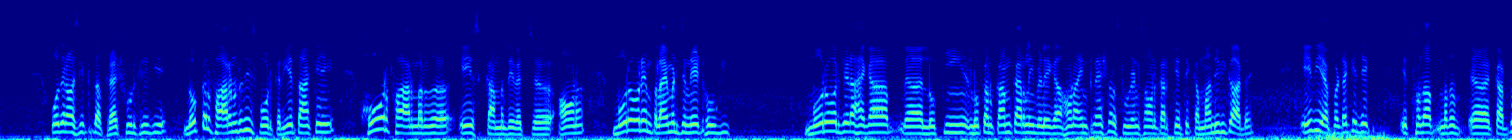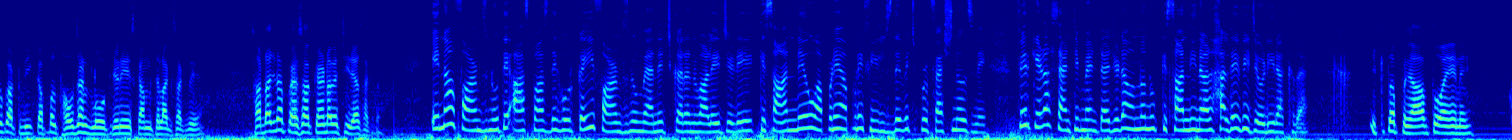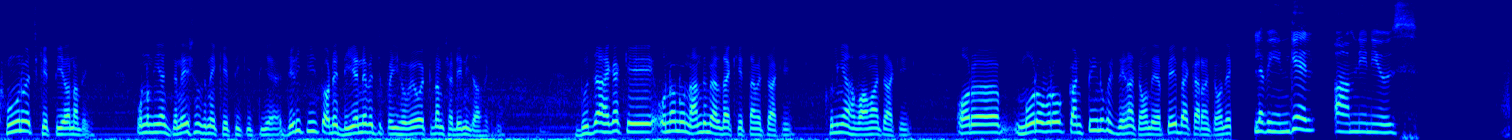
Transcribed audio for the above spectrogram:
ਉਹਦੇ ਨਾਲ ਅਸੀਂ ਇੱਕ ਤਾਂ ਫਰੈਸ਼ ਫੂਡ ਖਰੀਦੀਏ ਲੋਕਲ ਫਾਰਮਰਸ ਦੀ ਸਪੋਰਟ ਕਰੀਏ ਤਾਂ ਕਿ ਹੋਰ ਫਾਰਮਰਸ ਇਸ ਕੰਮ ਦੇ ਵਿੱਚ ਆਉਣ। ਮੋਰਓਵਰ ਏਮਪਲੋਇਮੈਂਟ ਜਨਰੇਟ ਹੋਊਗੀ। ਮੋਰਓਵਰ ਜਿਹੜਾ ਹੈਗਾ ਲੋਕੀ, ਲੋਕਾਂ ਨੂੰ ਕੰਮ ਕਰਨ ਲਈ ਮਿਲੇਗਾ। ਹੁਣ ਇੰਟਰਨੈਸ਼ਨਲ ਸਟੂਡੈਂਟਸ ਆਉਣ ਕਰਕੇ ਇੱਥੇ ਕੰਮਾਂ ਦੀ ਵੀ ਘਾਟ ਹੈ। ਇਹ ਵੀ ਐਫਰਟ ਹੈ ਕਿ ਜੇ ਇੱਥੋਂ ਦਾ ਮਤਲਬ ਘੱਟ ਤੋਂ ਘੱਟ ਵੀ ਕਪਲ 1000 ਲੋਕ ਜਿਹੜੇ ਇਸ ਕੰਮ 'ਚ ਲੱਗ ਸਕਦੇ ਆ। ਸਾਡਾ ਜਿਹੜਾ ਪੈਸਾ ਕੈਨੇਡਾ ਵਿੱਚ ਹੀ ਰਹਿ ਸਕਦਾ। ਹੈ ਇਹਨਾਂ ਫਾਰਮਸ ਨੂੰ ਤੇ ਆਸ-ਪਾਸ ਦੇ ਹੋਰ ਕਈ ਫਾਰਮਸ ਨੂੰ ਮੈਨੇਜ ਕਰਨ ਵਾਲੇ ਜਿਹੜੇ ਕਿਸਾਨ ਨੇ, ਉਹ ਆਪਣੇ ਆਪਣੇ ਫੀਲਡਸ ਦੇ ਵਿੱਚ ਪ੍ਰੋਫੈਸ਼ਨਲਸ ਨੇ। ਫਿਰ ਕਿਹੜਾ ਸੈਂਟੀਮੈਂਟ ਹੈ ਜਿਹੜਾ ਉਹਨਾਂ ਨੂੰ ਕਿਸਾਨੀ ਨਾਲ ਹਾਲੇ ਵੀ ਜੋੜੀ ਰੱਖਦਾ ਹੈ? ਇੱਕ ਤਾਂ ਪੰਜਾਬ ਤੋਂ ਆਏ ਨੇ, ਖੂਨ ਵਿੱਚ ਖੇਤੀ ਆ ਉਹਨਾਂ ਦੇ। ਉਹਨਾਂ ਦੀਆਂ ਜਨਰੇਸ਼ਨਸ ਨੇ ਖੇਤੀ ਕੀਤੀ ਹੈ। ਜਿਹੜੀ ਚੀਜ਼ ਤੁਹਾਡੇ ਡੀਐਨਏ ਵਿੱਚ ਪਈ ਹੋਵੇ, ਉਹ ਇੱਕਦਮ ਛੱਡੀ ਨਹੀਂ ਜਾ ਸਕਦੀ। ਦੂਜਾ ਹੈਗਾ ਕਿ ਉਹਨਾਂ ਨੂੰ ਆਨੰਦ ਮਿਲਦਾ ਖੇਤਾਂ ਵਿੱਚ ਆ ਕੇ ਖੁੱਲੀਆਂ ਹਵਾਵਾਂ 'ਚ ਆ ਕੇ। ਔਰ ਮੋਰ ਓਵਰ ਉਹ ਕੰਟਰੀ ਨੂੰ ਕੁਝ ਦੇਣਾ ਚਾਹੁੰਦੇ ਆ ਪੇ ਬੈਕ ਕਰਨਾ ਚਾਹੁੰਦੇ ਲਵੀਨ ਗਿੱਲ ਆਮਨੀ ਨਿਊਜ਼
